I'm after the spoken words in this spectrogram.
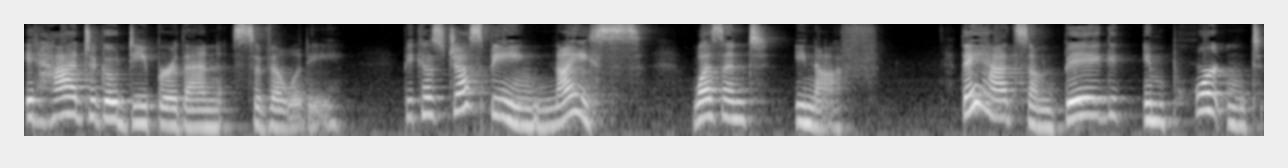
it had to go deeper than civility. Because just being nice wasn't enough. They had some big, important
